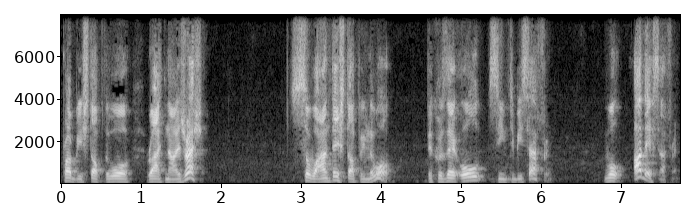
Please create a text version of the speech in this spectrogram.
probably stop the war right now is Russia. So why aren't they stopping the war? Because they all seem to be suffering. Well, are they suffering?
